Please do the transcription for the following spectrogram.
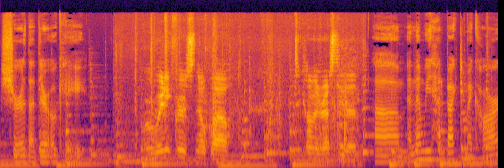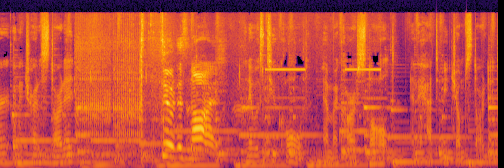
sure that they're okay. We're waiting for a snowplow to come and rescue them. Um, and then we head back to my car and I try to start it. Dude, it's not. And it was too cold and my car stalled and it had to be jump started.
